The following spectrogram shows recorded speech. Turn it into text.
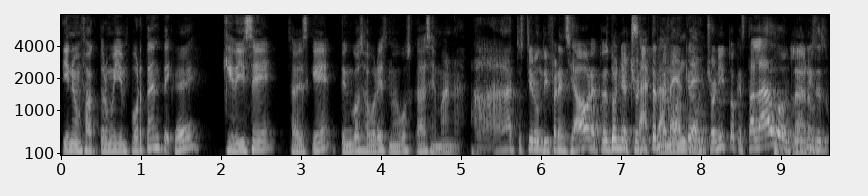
tiene un factor muy importante. Que dice, ¿sabes qué? Tengo sabores nuevos cada semana. Ah, entonces tiene un diferenciador. Entonces Doña Chonita es mejor que Don Chonito que está al lado. Entonces claro. dices,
